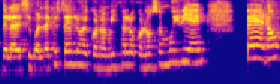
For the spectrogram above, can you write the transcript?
de la desigualdad que ustedes los economistas lo conocen muy bien, pero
